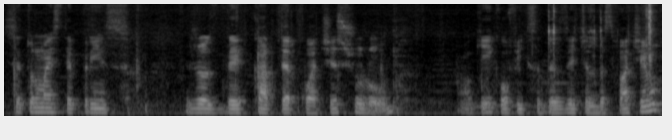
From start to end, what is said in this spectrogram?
Setul mai este prins jos de carter cu acest șurub. Ok, cu o fixă de 10 îl desfacem.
